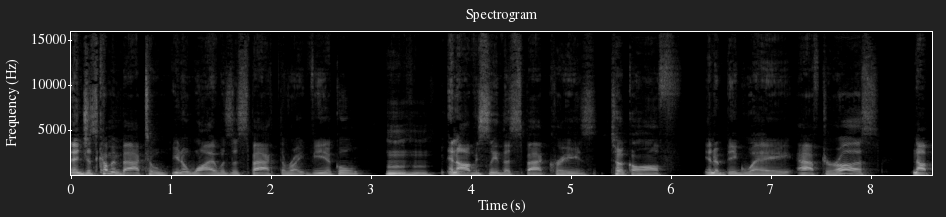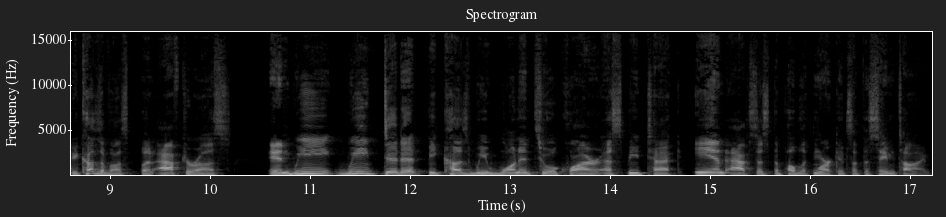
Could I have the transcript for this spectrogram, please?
And just coming back to you know why was the SPAC the right vehicle? Mm-hmm. And obviously, the SPAC craze took off in a big way after us, not because of us, but after us. And we we did it because we wanted to acquire SBTech and access the public markets at the same time.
